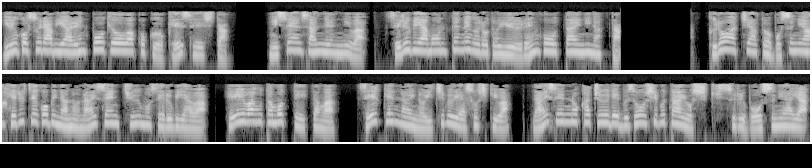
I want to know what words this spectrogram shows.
ユーゴスラビア連邦共和国を形成した。2003年にはセルビア・モンテネグロという連合体になった。クロアチアとボスニア・ヘルツェゴビナの内戦中もセルビアは平和を保っていたが、政権内の一部や組織は内戦の渦中で武装士部隊を指揮するボスニアや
